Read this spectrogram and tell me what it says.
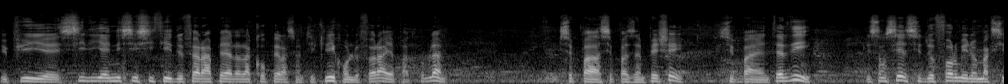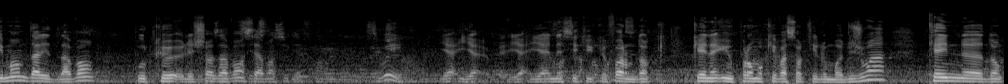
Et puis euh, s'il y a nécessité de faire appel à la coopération technique, on le fera, il n'y a pas de problème c'est pas c'est pas un péché, c'est pas interdit. L'essentiel c'est de former le maximum, d'aller de l'avant pour que les choses avancent et avancent. Oui, il y a, il y a- il y a- il y a un institut qui forme donc qu'il y a une promo qui va sortir le mois de juin, qu'il y a une, euh, donc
